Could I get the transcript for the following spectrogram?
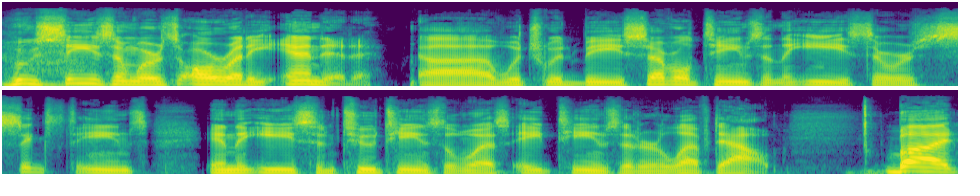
whose season was already ended, uh, which would be several teams in the East. There were six teams in the East and two teams in the West, eight teams that are left out. But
